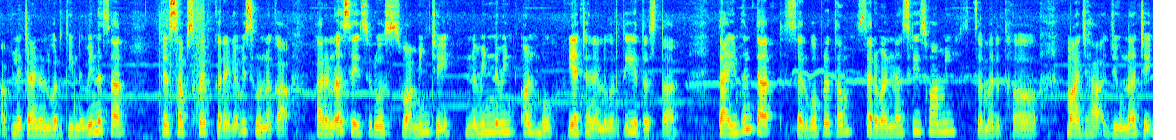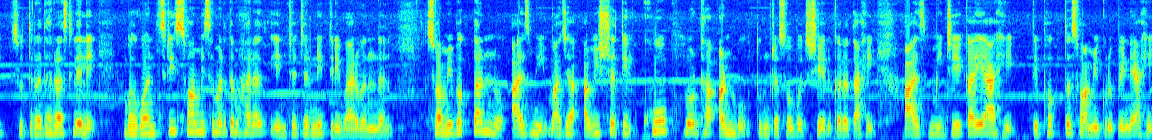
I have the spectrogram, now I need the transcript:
आपल्या चॅनलवरती नवीन असाल तर सबस्क्राईब करायला विसरू नका. कारण असेच रोज स्वामींचे नवीन नवीन अनुभव या चॅनलवरती येत असतात. ताई म्हणतात सर्वप्रथम सर्वांना श्री स्वामी समर्थ. माझ्या जीवनाचे सूत्रधार असलेले भगवान श्री स्वामी समर्थ महाराज यांच्या चरणी त्रिवार वंदन. स्वामी भक्तांनो आज मी माझ्या आयुष्यातील खूप मोठा अनुभव तुमच्यासोबत शेअर करत आहे. आज मी जे काही आहे ते फक्त स्वामी कृपेने आहे.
